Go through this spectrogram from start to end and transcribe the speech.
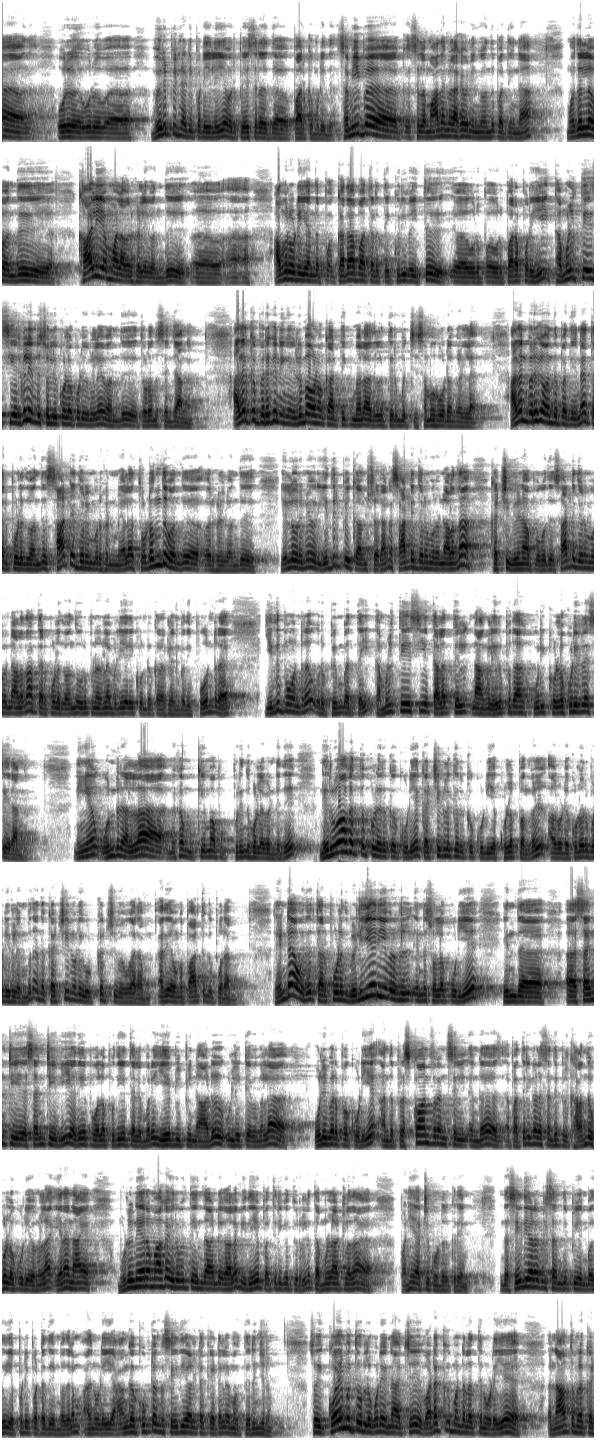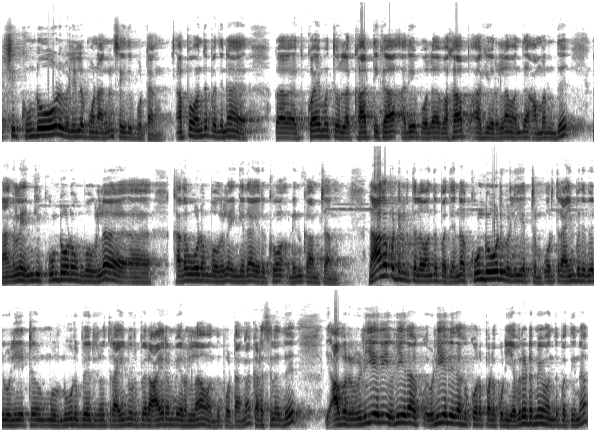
ஒரு ஒரு வெறுப்பின் அடிப்படையிலேயே அவர் பேசுகிறத பார்க்க முடியுது. சமீப சில மாதங்களாகவே நீங்கள் வந்து பார்த்திங்கன்னா முதல்ல வந்து காளியம்மாள் அவர்களை வந்து அவருடைய அந்த கதாபாத்திரத்தை குறிவைத்து ஒரு ப- ஒரு பரப்புரையை தமிழ் தேசியர்கள் என்று சொல்லிக்கொள்ளக்கூடியவர்களே வந்து தொடர்ந்து செஞ்சாங்க. அதற்கு பிறகு நீங்கள் இடும்பாவனம் கார்த்திக் மேலே அதில் திரும்பிச்சு சமூக ஊடகங்களில். அதன் பிறகு வந்து பார்த்திங்கன்னா தற்பொழுது வந்து சாட்டை துறைமுருகன் மேலே தொடர்ந்து வந்து அவர்கள் வந்து எல்லோருமே ஒரு எதிர்ப்பை காமிச்சு வராங்க. சாட்டை துறைமுருகனால தான் கட்சி வீணாக போகுது. சாட்டை துறைமுருகனால தான் தற்பொழுது வந்து உறுப்பினர்கள்லாம் வெளியேறி கொண்டிருக்கிறார்கள் என்பதை போன்ற இது போன்ற ஒரு பிம்பத்தை தமிழ் தேசிய தளத்தில் நாங்கள் இருப்பதாக கூறிக்கொள்ளக்கூடியவர்களே செய்கிறாங்க நீங்கள் ஒன்று நல்லா மிக முக்கியமாக புரிந்து கொள்ள வேண்டியது நிர்வாகத்துக்குள் இருக்கக்கூடிய கட்சிகளுக்கு இருக்கக்கூடிய குழப்பங்கள் அவருடைய குளறுபடிகள் என்பது அந்த கட்சியினுடைய உட்கட்சி விவகாரம். அதை அவங்க பார்த்துக்க போகிறாங்க ரெண்டாவது தற்பொழுது வெளியேறியவர்கள் என்று சொல்லக்கூடிய இந்த சன் டி சன் டிவி அதே போல் புதிய தலைமுறை ஏபிபி நாடு உள்ளிட்டவங்களாம் ஒளிபரப்பக்கூடிய அந்த ப்ரெஸ் கான்ஃபரன்ஸில் என்ற பத்திரிகையாளர் சந்திப்பில் கலந்து கொள்ளக்கூடியவங்களாம். ஏன்னா நான் முழு நேரமாக இருபத்தைந்து ஆண்டு காலம் இதே பத்திரிகை துறையில் தமிழ்நாட்டில் தான் பணியாற்றி கொண்டிருக்கிறேன். இந்த செய்தியாளர்கள் சந்திப்பு என்பது எப்படிப்பட்டது என்பதெல்லாம் அதனுடைய அங்கே கூப்பிட்டு அங்கே செய்தியாளர்கிட்ட கேட்டாலே நமக்கு தெரிஞ்சிடும். ஸோ கோயம்புத்தூரில் கூட என்னாச்சு? வடக்கு மண்டலத்தினுடைய நாம் தமிழர் கட்சி குண்டோடு வெளியில் போனாங்கன்னு செய்தி போட்டாங்க. அப்போ வந்து பார்த்திங்கன்னா கோயம்புத்தூரில் கார்த்திகா அதே போல் வகாப் ஆகியோரெல்லாம் வந்து அமர்ந்து நாங்களாம் எங்கேயும் கூண்டோடும் போகல கதவோடும் போகல இங்கே தான் இருக்கோம் அப்படின்னு காமிச்சாங்க. நாகப்பட்டினத்தில் வந்து பார்த்திங்கன்னா கூண்டோடு வெளியேற்றம். ஒருத்தர் ஐம்பது பேர் வெளியேற்றம் ஒரு நூறு பேர் ஒருத்தர் ஐநூறு பேர் ஆயிரம் பேர்லாம் வந்து போட்டாங்க. கடைசியில் அது அவர் வெளியேறி வெளியேறா வெளியேறியதாக கூறப்படக்கூடிய எவரிடமே வந்து பார்த்திங்கன்னா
